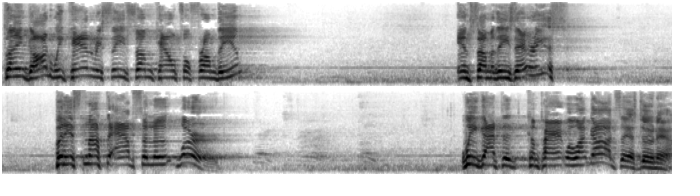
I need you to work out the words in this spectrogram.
Thank God we can receive some counsel from them in some of these areas. But it's not the absolute word. We got to compare it with what God says do now.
